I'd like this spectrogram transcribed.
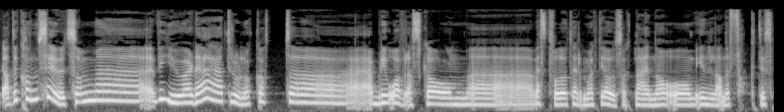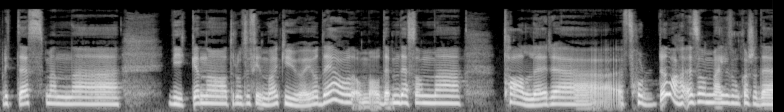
Ja, det kan se ut som uh, vi gjør det. Jeg tror nok at uh, jeg blir overraska om uh, Vestfold og Telemark de har jo sagt nei nå, og om Innlandet faktisk splittes. Men Viken og Troms og Finnmark gjør jo det. Og, det, men det som taler for det, da, som er liksom kanskje det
